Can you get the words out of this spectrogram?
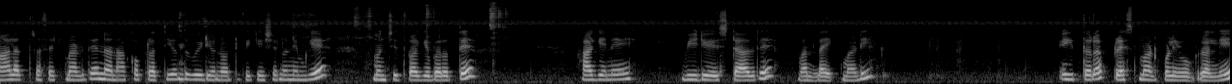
ಆಲ್ ಹತ್ರ ಸೆಟ್ ಮಾಡಿದ್ರೆ ನಾನು ಹಾಕೋ ಪ್ರತಿಯೊಂದು ವೀಡಿಯೋ ನೋಟಿಫಿಕೇಷನು ನಿಮಗೆ ಮುಂಚಿತವಾಗಿ ಬರುತ್ತೆ. ಹಾಗೆಯೇ ವಿಡಿಯೋ ಇಷ್ಟ ಆದರೆ ಒಂದು ಲೈಕ್ ಮಾಡಿ. ಈ ಥರ ಪ್ರೆಸ್ ಮಾಡ್ಕೊಳ್ಳಿ ಉಗ್ರಲ್ಲಿ.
